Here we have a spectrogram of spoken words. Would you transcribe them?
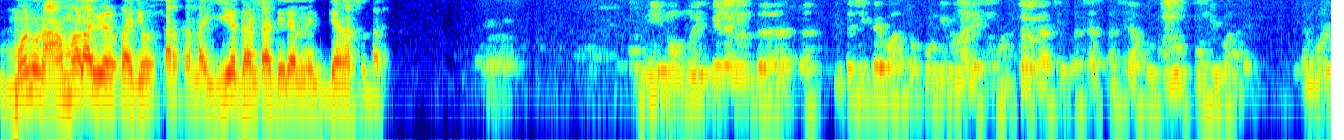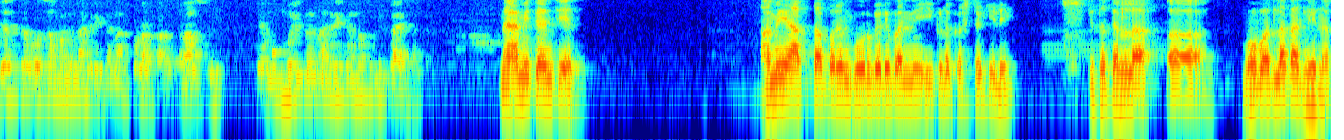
म्हणून आम्हाला वेळ पाहिजे हो, सरकारला एक घंटा दिल्याने नाही देणार सुद्धा नाही. तुम्ही मुंबईत गेल्यानंतर तिथं जी काही वाहतूक कोंडी होणार आहे किंवा सरकारची प्रशासनाची अभूतपूर्व कोंडी होणार आहे त्यामुळे ज्या सर्वसामान्य नागरिकांना थोडाफार त्रास होईल त्या मुंबईतल्या नागरिकांना तुम्ही काय सांगा नाही आम्ही त्यांचे आहेत. आम्ही आतापर्यंत गोरगरिबांनी इकडे कष्ट केले. तिथं त्यांना मोबदला का घेणार?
